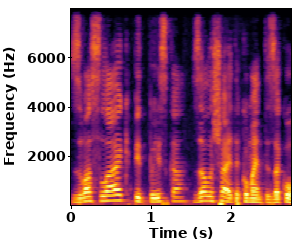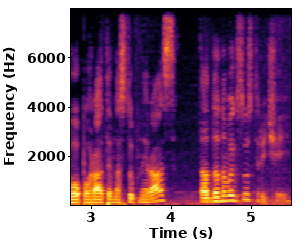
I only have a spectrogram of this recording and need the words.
З вас лайк, підписка. Залишайте коменти, за кого пограти в наступний раз. Та до нових зустрічей!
